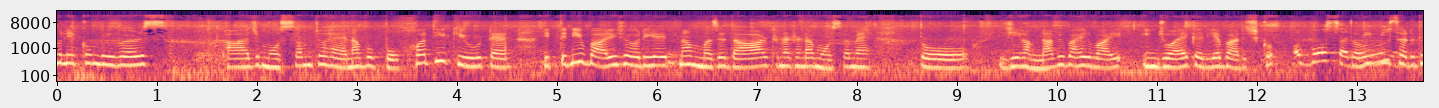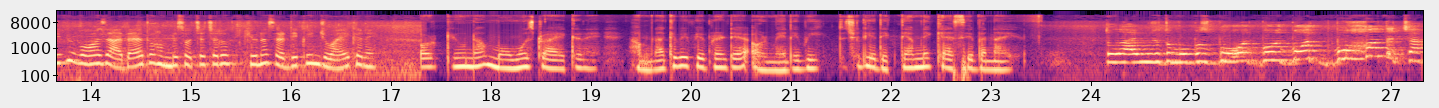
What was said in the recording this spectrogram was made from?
वालेकुम वीवर्स आज मौसम जो है ना वो बहुत ही क्यूट है। इतनी बारिश हो रही है इतना मज़ेदार ठंडा ठंडा मौसम है। तो ये हम ना भी बाहर वाई इंजॉय करिए बारिश को। और बहुत सर्दी तो भी सर्दी भी बहुत ज़्यादा है तो हमने सोचा चलो क्यों ना सर्दी को इंजॉय करें। और क्यों ना मोमोज़ ट्राई करें। हमना के भी फेवरेट है और मेरे भी। तो चलिए देखते हैं हमने कैसे बनाए। तो यार मुझे तो मोमोज बहुत बहुत बहुत बहुत अच्छा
